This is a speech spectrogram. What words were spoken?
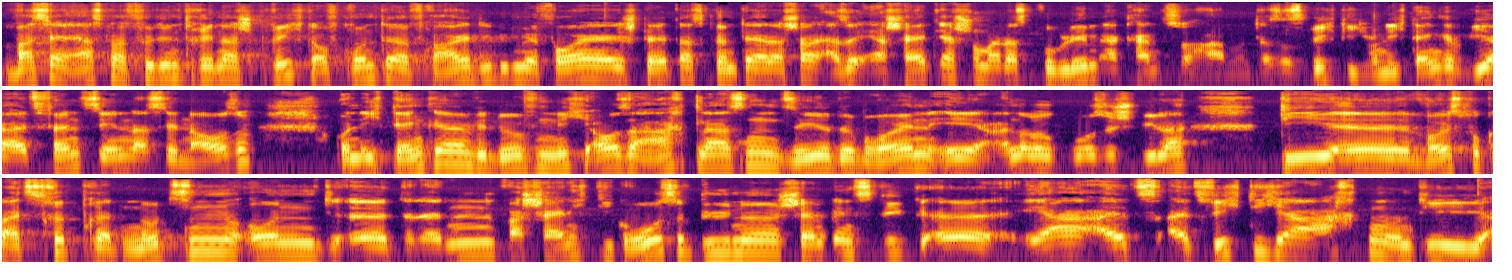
Was ja erstmal für den Trainer spricht, aufgrund der Frage, die du mir vorher gestellt hast, könnte er das schaffen. Also er scheint ja schon mal das Problem erkannt zu haben und das ist richtig. Und ich denke, wir als Fans sehen das genauso. Und ich denke, wir dürfen nicht außer Acht lassen, sehe De Bruyne, eh andere große Spieler, die äh, Wolfsburg als Trittbrett nutzen und äh, dann wahrscheinlich die große Bühne Champions League äh, eher als als wichtig erachten und die,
